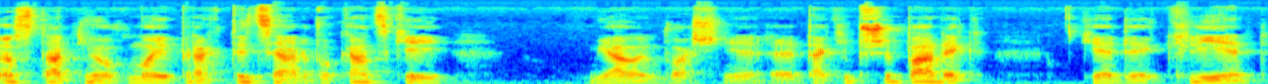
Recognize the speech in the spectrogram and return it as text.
Ostatnio w mojej praktyce adwokackiej miałem właśnie e, taki przypadek, kiedy klient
